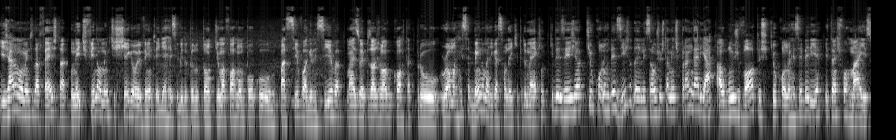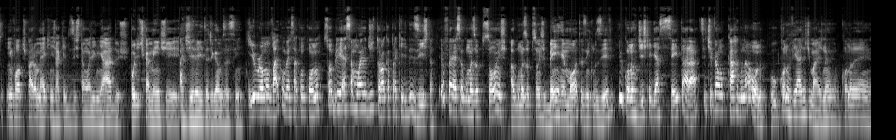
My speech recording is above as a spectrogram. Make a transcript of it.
E já no momento da festa, o Nate finalmente chega ao evento. Ele é recebido pelo Tom de uma forma um pouco passivo-agressiva. Mas o episódio logo corta pro Roman recebendo uma ligação da equipe do Mackin que deseja que o Conor desista da eleição justamente para angariar alguns votos que o Conor receberia e transformar isso em votos para o Mackin, já que eles estão alinhados politicamente à direita, digamos assim. E o Roman vai conversar com o Conor sobre essa moeda de troca para que ele desista. Ele oferece algumas opções, algumas opções bem remotas, inclusive, e o Conor diz que ele aceitará se tiver um cargo na ONU. O Conor viaja demais, né? O Conor é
